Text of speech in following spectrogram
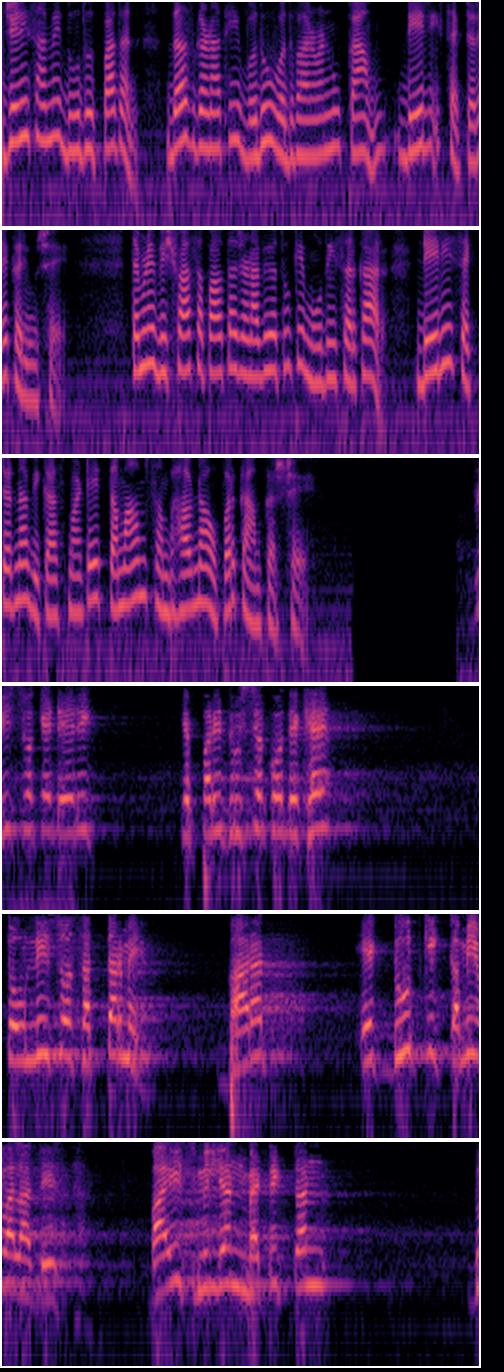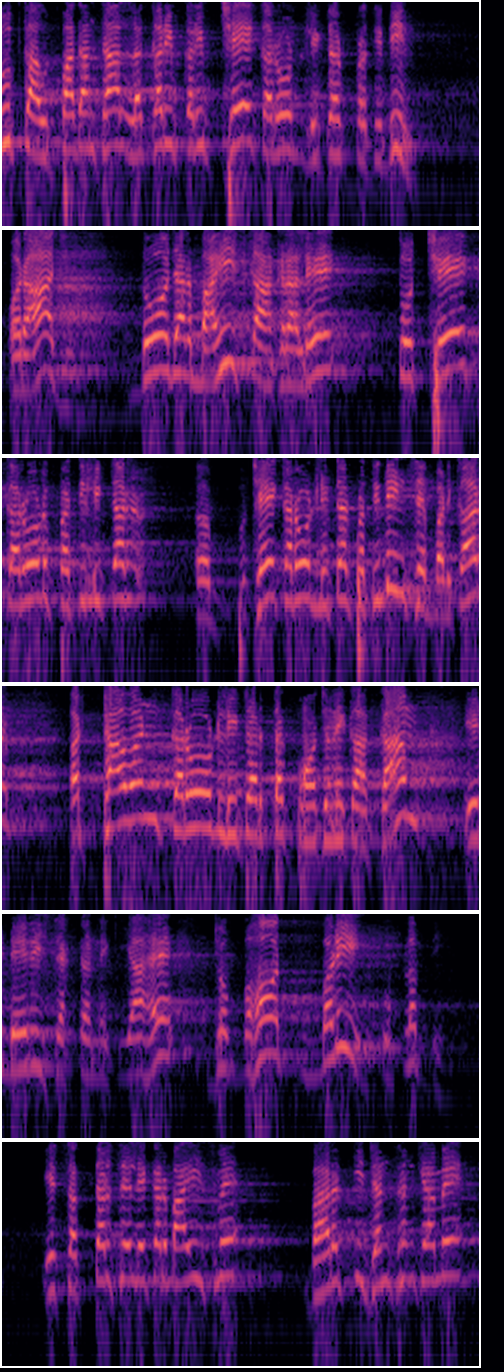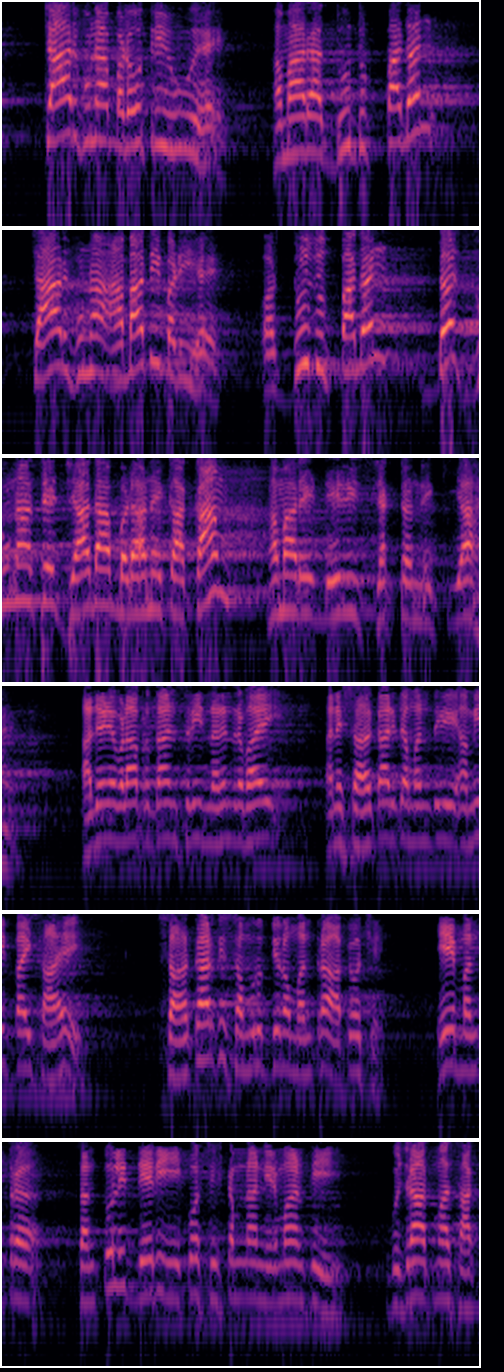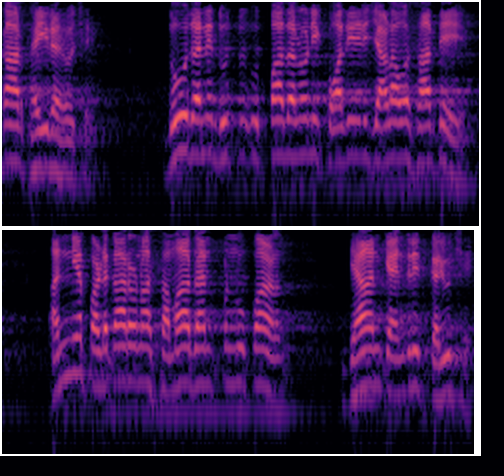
જેની સામે દૂધ ઉત્પાદન દસ ગણાથી વધુ વધવાનું કામ ડેરી સેક્ટરે કર્યું છે તેમણે વિશ્વાસ અપાવતા જણાવ્યું હતું કે મોદી સરકાર ડેરી સેક્ટરના વિકાસ માટે તમામ સંભાવના ઉપર કામ કરશે विश्व के डेयरी के परिदृश्य को देखें तो 1970 में भारत एक दूध की कमी वाला देश था 22 मिलियन मैट्रिक टन दूध का उत्पादन था करीब करीब 6 करोड़ लीटर प्रतिदिन। और आज 2022 का आंकड़ा ले तो 6 करोड़ प्रति लीटर अ, 6 करोड़ लीटर प्रतिदिन से बढ़कर अट्ठावन करोड़ लीटर तक पहुँचने का काम ये डेयरी सेक्टर ने किया है जो बहुत बड़ी उपलब्धि ये 70 से लेकर 22 में भारत की जनसंख्या में चार गुना बढ़ोतरी हुई है हमारा दूध उत्पादन चार गुना आबादी बढ़ी है और दूध उत्पादन दस गुना से ज्यादा बढ़ाने का काम हमारे डेयरी सेक्टर ने किया है આદરણીય વડાપ્રધાન શ્રી નરેન્દ્રભાઈ અને સહકારિતા મંત્રી અમિતભાઈ શાહે સહકારથી સમૃદ્ધિનો મંત્ર આપ્યો છે એ મંત્ર સંતુલિત ડેરી ઇકોસિસ્ટમના નિર્માણથી ગુજરાતમાં સાકાર થઈ રહ્યો છે. દૂધ અને દૂધ ઉત્પાદનોની ક્વોલિટી જાળવવા સાથે અન્ય પડકારોના સમાધાનનું પણ ધ્યાન કેન્દ્રિત કર્યું છે.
